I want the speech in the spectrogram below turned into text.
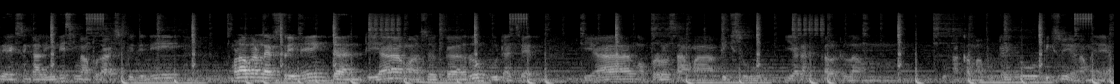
reaction kali ini si Mabru Speed ini melakukan live streaming dan dia masuk ke room Buddha Jet Dia ngobrol sama biksu, ya kan kalau dalam agama Buddha itu biksu ya namanya ya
